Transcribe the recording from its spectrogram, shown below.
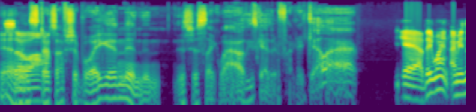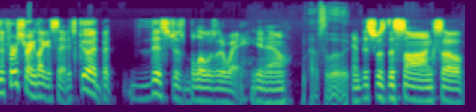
Yeah. So, it uh, starts off Sheboygan, and then it's just like, wow, these guys are fucking killer. Yeah, they went. I mean, the first record, like I said, it's good, but this just blows it away, you know. Absolutely. And this was the song, so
